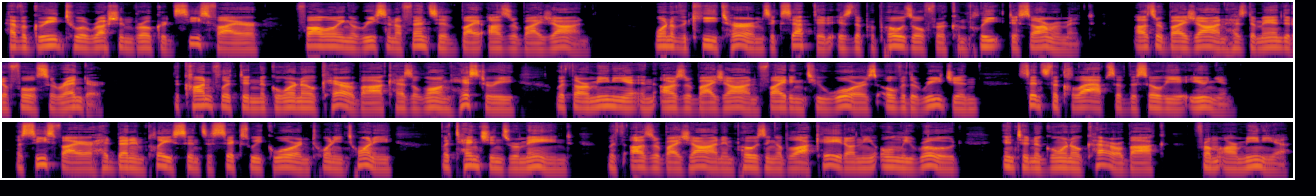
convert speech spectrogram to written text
have agreed to a Russian brokered ceasefire following a recent offensive by Azerbaijan. One of the key terms accepted is the proposal for complete disarmament. Azerbaijan has demanded a full surrender. The conflict in Nagorno Karabakh has a long history with Armenia and Azerbaijan fighting two wars over the region since the collapse of the Soviet Union. A ceasefire had been in place since a six week war in 2020, but tensions remained, with Azerbaijan imposing a blockade on the only road into Nagorno Karabakh from Armenia.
